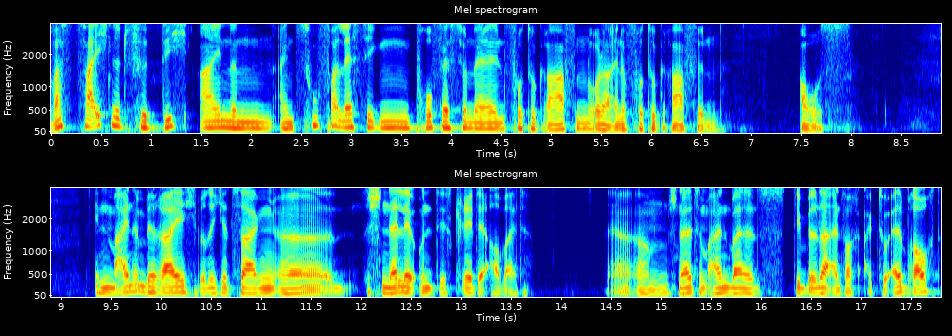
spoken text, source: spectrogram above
Was zeichnet für dich einen, einen zuverlässigen, professionellen Fotografen oder eine Fotografin aus? In meinem Bereich würde ich jetzt sagen, äh, schnelle und diskrete Arbeit. Ja, ähm, schnell zum einen, weil es die Bilder einfach aktuell braucht.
